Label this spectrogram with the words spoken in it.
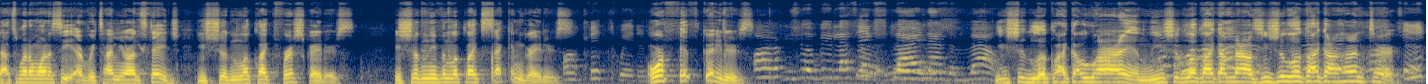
That's what I want to see every time you're on stage. You shouldn't look like first graders. You shouldn't even look like second graders Or fifth or fifth graders. graders. Or you should be like a lion and a mouse. You should look like a lion. You should look like a mouse. You should look like a hunter. You look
